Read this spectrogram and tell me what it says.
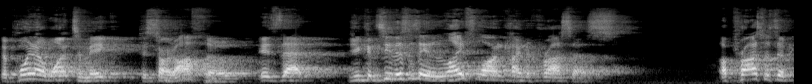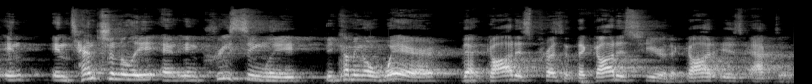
The point I want to make to start off, though, is that you can see this is a lifelong kind of process. A process of in, intentionally and increasingly becoming aware that God is present, that God is here, that God is active.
